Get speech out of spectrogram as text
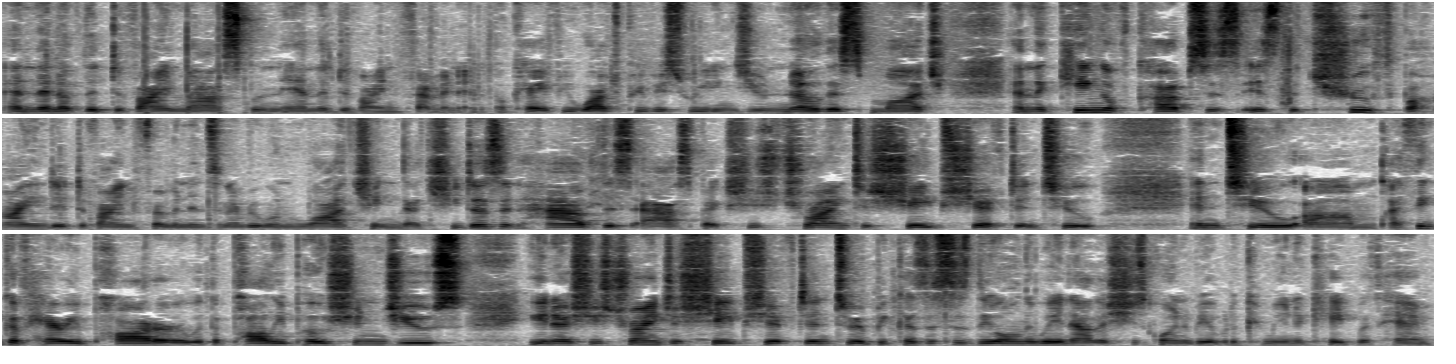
and then of the divine masculine and the divine feminine. Okay, if you watch previous readings, you know this much. And the King of Cups is, is the truth behind it, divine feminines and everyone watching, that she doesn't have this aspect. She's trying to shape shift into, into um, I think of Harry Potter with the poly potion juice. You know, she's trying to shape shift into it because this is the only way now that she's going to be able able to communicate with him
